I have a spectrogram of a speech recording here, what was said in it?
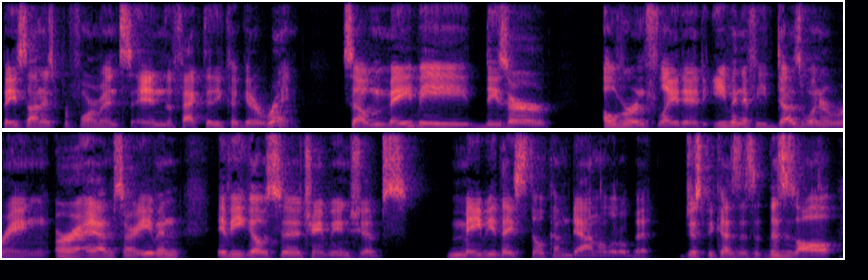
based on his performance and the fact that he could get a ring. So maybe these are overinflated. Even if he does win a ring, or eh, I'm sorry, even if he goes to championships, maybe they still come down a little bit just because this this is all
